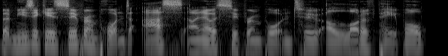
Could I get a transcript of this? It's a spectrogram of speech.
but music is super important to us. And I know it's super important to a lot of people.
